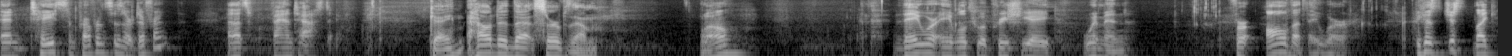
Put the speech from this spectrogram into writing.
and tastes and preferences are different. And that's fantastic. Okay. How did that serve them? Well, they were able to appreciate women for all that they were. Because just like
